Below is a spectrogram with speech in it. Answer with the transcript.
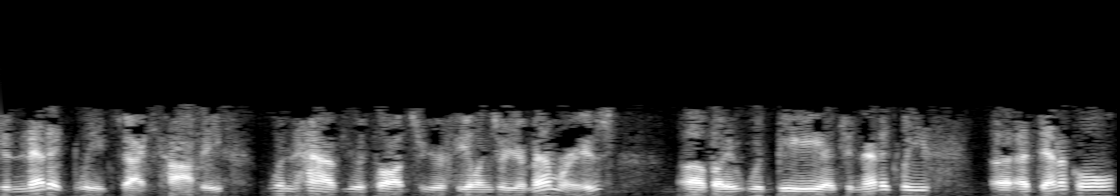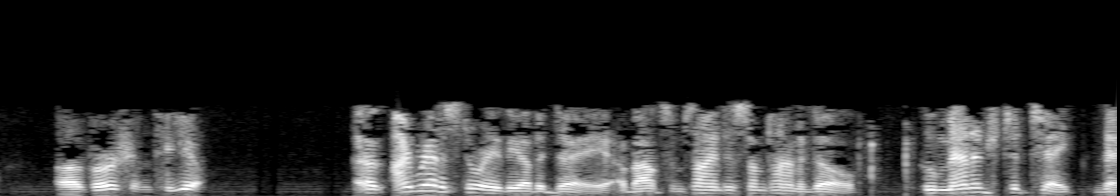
genetically exact copy. Wouldn't have your thoughts or your feelings or your memories, uh, but it would be a genetically uh, identical uh, version to you. Uh, I read a story the other day about some scientists some time ago who managed to take the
